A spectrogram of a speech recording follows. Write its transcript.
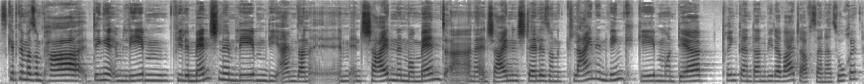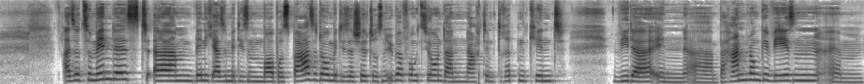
es gibt immer so ein paar Dinge im Leben, viele Menschen im Leben, die einem dann im entscheidenden Moment, an der entscheidenden Stelle so einen kleinen Wink geben und der bringt einen dann wieder weiter auf seiner Suche. Also zumindest ähm, bin ich also mit diesem Morbus Basedow, mit dieser Schilddrüsenüberfunktion, dann nach dem dritten Kind wieder in äh, Behandlung gewesen. Ähm,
